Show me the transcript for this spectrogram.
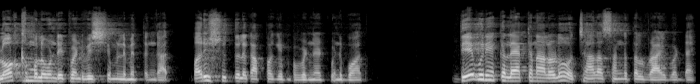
లోకములో ఉండేటువంటి విషయం నిమిత్తం కాదు. పరిశుద్ధులకు అప్పగింపబడినటువంటి బోధ. దేవుని యొక్క లేఖనాలలో చాలా సంగతులు వ్రాయబడ్డాయి.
